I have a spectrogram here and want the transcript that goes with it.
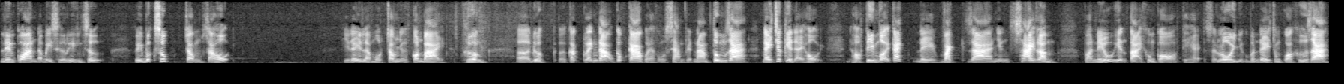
liên quan đã bị xử lý hình sự, gây bức xúc trong xã hội. Thì đây là một trong những con bài thường ờ, được các lãnh đạo cấp cao của Đảng Cộng sản Việt Nam tung ra ngay trước kỳ đại hội. Họ tìm mọi cách để vạch ra những sai lầm và nếu hiện tại không có thì họ sẽ lôi những vấn đề trong quá khứ ra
